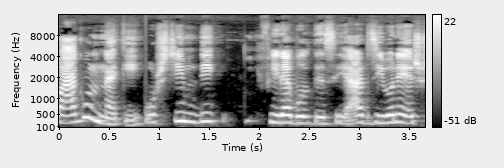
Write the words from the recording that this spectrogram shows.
পাগল নাকি? পশ্চিম দিক ফিরা বলতেছি, আর জীবনে এসব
